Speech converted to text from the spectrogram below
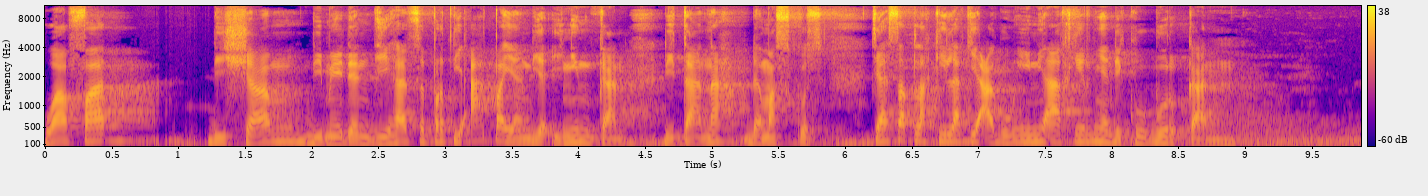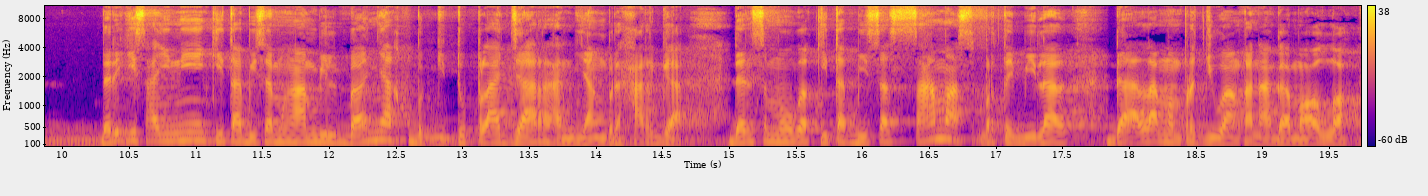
wafat di Syam, di medan jihad seperti apa yang dia inginkan di tanah Damaskus. Jasad laki-laki agung ini akhirnya dikuburkan. Dari kisah ini kita bisa mengambil banyak begitu pelajaran yang berharga dan semoga kita bisa sama seperti Bilal dalam memperjuangkan agama Allah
